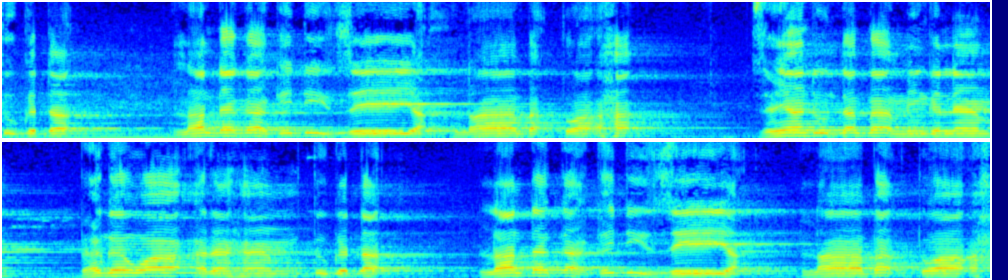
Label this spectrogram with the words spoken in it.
တုဂတ လာတကဂိတိဇေယလာဘတွာဟဇယတုတပ္ပမင်္ဂလံဘဂဝါအရဟံတုဂတလာတကဂိတိဇေယလာဘတွာအဟ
